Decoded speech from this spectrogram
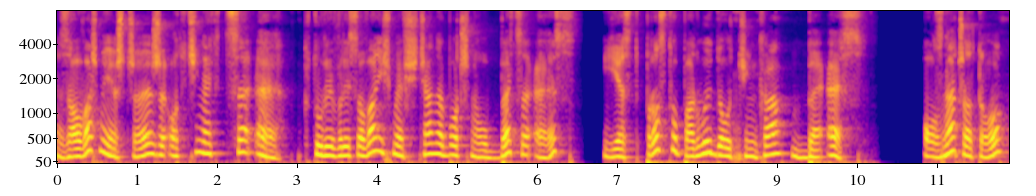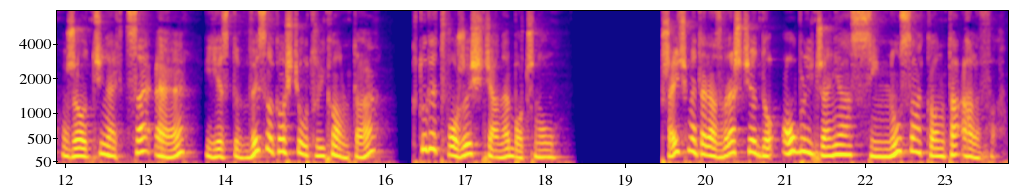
Zauważmy jeszcze, że odcinek CE, który wrysowaliśmy w ścianę boczną BCS, jest prostopadły do odcinka BS. Oznacza to, że odcinek CE jest wysokością trójkąta, który tworzy ścianę boczną. Przejdźmy teraz wreszcie do obliczenia sinusa kąta alfa.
